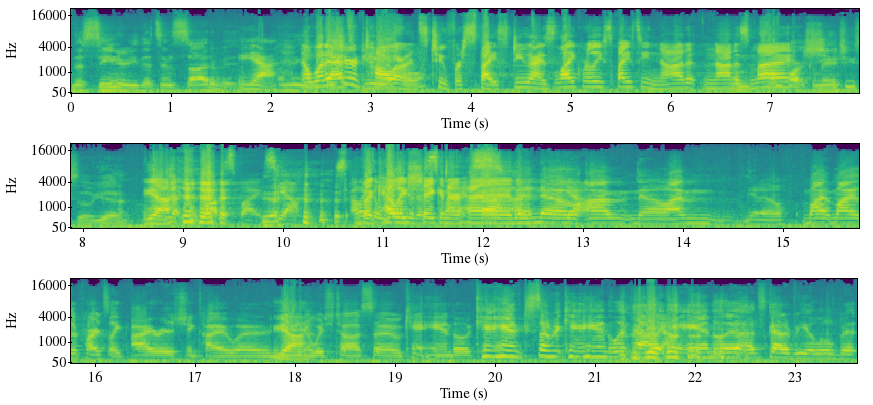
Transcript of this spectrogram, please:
the scenery that's inside of it. Yeah. I mean, now, what is your beautiful. tolerance too for spice? Do you guys like really spicy? Not not as I'm, much. I'm part Comanche, so yeah. Yeah. Like a lot of spice. Yeah. Yeah. I like But Kelly's shaking her spice. head. Uh, no, Yeah. I'm no, I'm you know my my other parts like Irish and Kiowa, and, Yeah. you know Wichita, so can't handle it. Can't hand Summit can't handle it. Valley can't handle it. It's got to be a little bit.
